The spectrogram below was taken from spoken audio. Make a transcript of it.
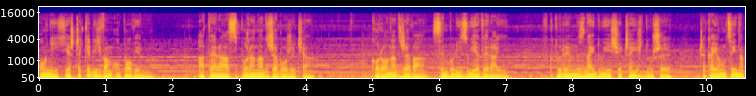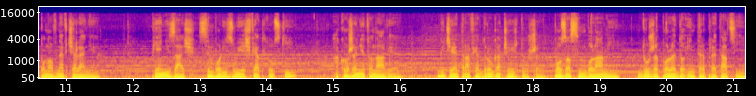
O nich jeszcze kiedyś wam opowiem. A teraz pora na drzewo życia. Korona drzewa symbolizuje wyraj, w którym znajduje się część duszy czekającej na ponowne wcielenie. Pień zaś symbolizuje świat ludzki, a korzenie to nawie, gdzie trafia druga część duszy. Poza symbolami duże pole do interpretacji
